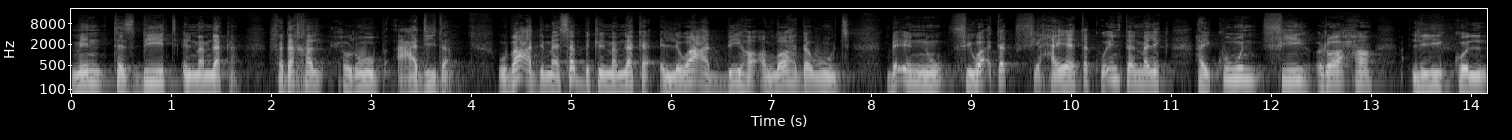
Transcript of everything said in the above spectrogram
من تثبيت المملكة فدخل حروب عديدة. وبعد ما ثبت المملكة اللي وعد بيها الله داود بأنه في وقتك في حياتك وإنت الملك هيكون في راحة لكل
